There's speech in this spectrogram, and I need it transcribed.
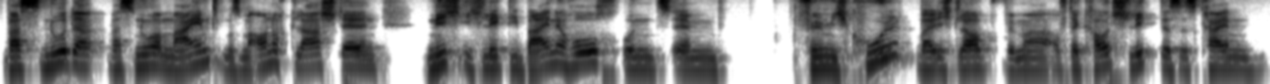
was nur, da, was nur meint, muss man auch noch klarstellen, nicht ich lege die Beine hoch und ähm, fühle mich cool, weil ich glaube, wenn man auf der Couch liegt, das ist kein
